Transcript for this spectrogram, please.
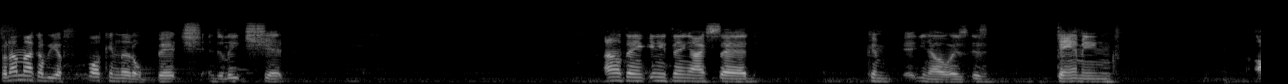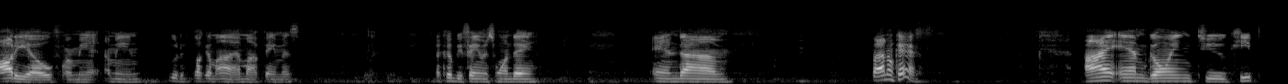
But I'm not gonna be a fucking little bitch and delete shit. I don't think anything I said can, you know, is is damning audio for me. I mean, who the fuck am I? Am I famous? I could be famous one day. And um, but I don't care. I am going to keep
